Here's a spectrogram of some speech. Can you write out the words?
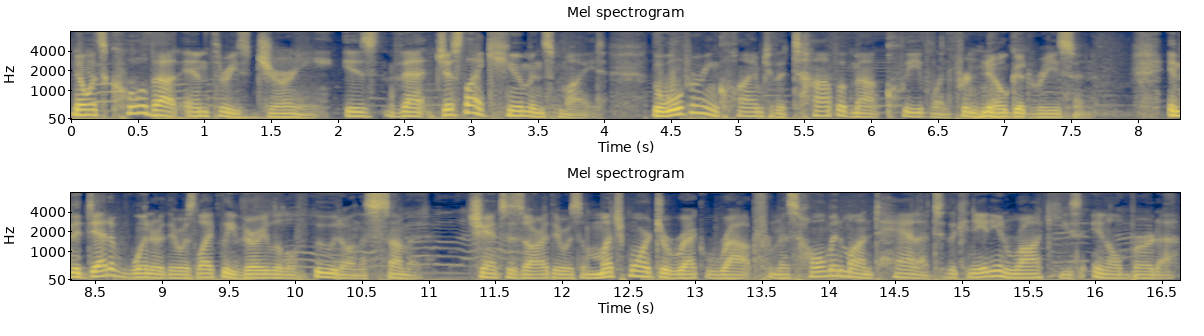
Now, what's cool about M3's journey is that just like humans might, the Wolverine climbed to the top of Mount Cleveland for no good reason. In the dead of winter, there was likely very little food on the summit. Chances are there was a much more direct route from his home in Montana to the Canadian Rockies in Alberta.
